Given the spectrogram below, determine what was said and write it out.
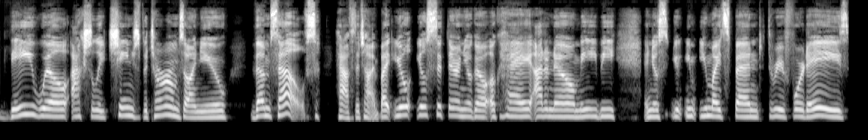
they will actually change the terms on you themselves half the time. But you'll you'll sit there and you'll go, okay, I don't know, maybe, and you'll you, you might spend three or four days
